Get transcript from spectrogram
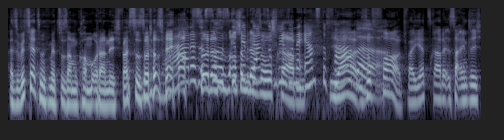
also willst du jetzt mit mir zusammenkommen oder nicht? Weißt du, so, das wäre Ja, das so, ist so, das ist auch schon wieder so wieder so eine ernste Farbe. Ja, sofort, weil jetzt gerade ist ja eigentlich,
